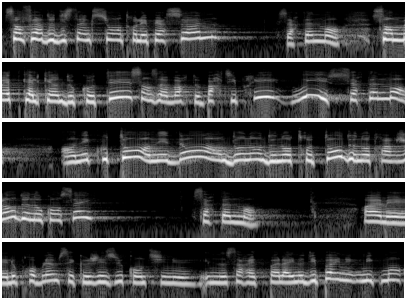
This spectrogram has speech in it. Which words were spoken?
Sans faire de distinction entre les personnes? Certainement. Sans mettre quelqu'un de côté, sans avoir de parti pris? Oui, certainement en écoutant, en aidant, en donnant de notre temps, de notre argent, de nos conseils? Certainement. Ouais, mais le problème, c'est que Jésus continue. Il ne s'arrête pas là. Il ne dit pas uniquement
